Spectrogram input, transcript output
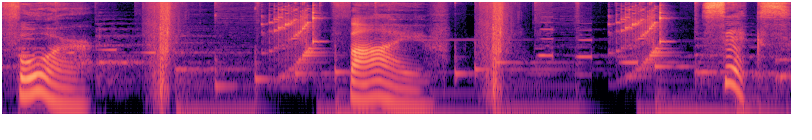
four, five, six,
